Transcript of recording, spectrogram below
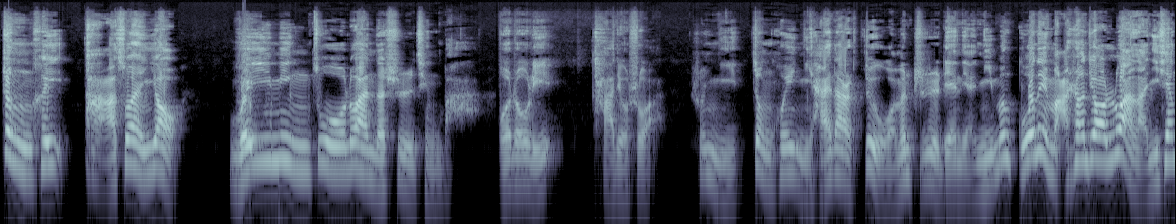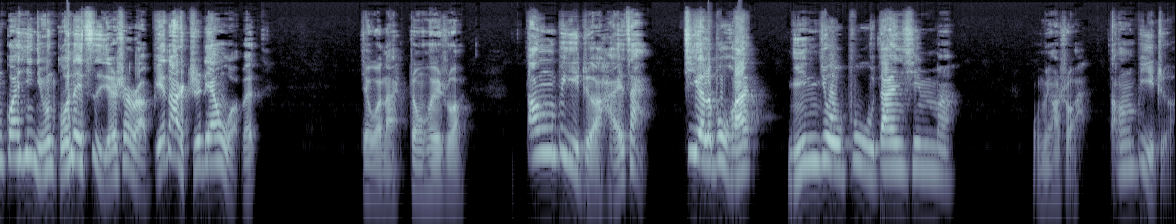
郑黑打算要违命作乱的事情吧。”亳州离他就说。说你郑辉，你还在那对我们指指点点？你们国内马上就要乱了，你先关心你们国内自己的事儿吧，别那指点我们。结果呢，郑辉说：“当弊者还在，借了不还，您就不担心吗？”我们要说，当弊者，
